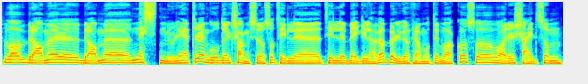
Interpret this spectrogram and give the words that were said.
Det var bra med, bra med nestenmuligheter og en god del sjanser også til, eh, til begge laga. Bølga fram og tilbake, og så var det Skeid som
